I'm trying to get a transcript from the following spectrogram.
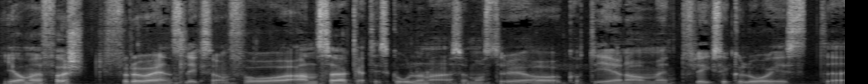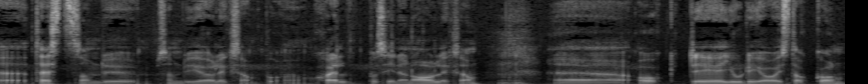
Ja men först för att ens liksom få ansöka till skolorna så måste du ha gått igenom ett flygpsykologiskt eh, test som du, som du gör liksom på, själv på sidan av. Liksom. Eh, och det gjorde jag i Stockholm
